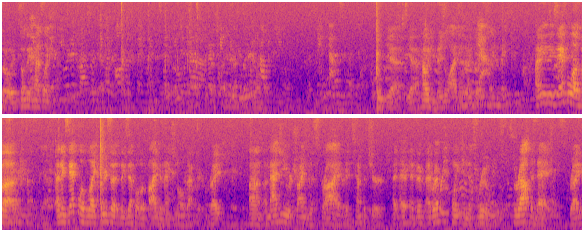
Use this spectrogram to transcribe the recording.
so something that has like if you were to draw something like on the plane, like like you did the rectangular prism, how would you make that simple? yeah, yeah. How would you visualize it? I mean, an example of uh, an example of like here's a, an example of a five-dimensional vector, right? Um, imagine you were trying to describe the temperature at, at, at every point in this room throughout the day, right?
